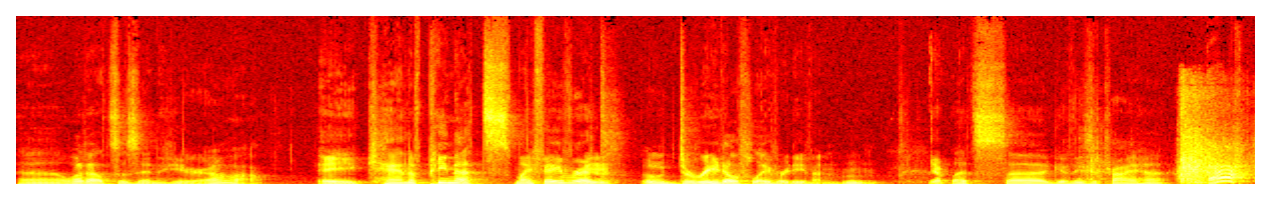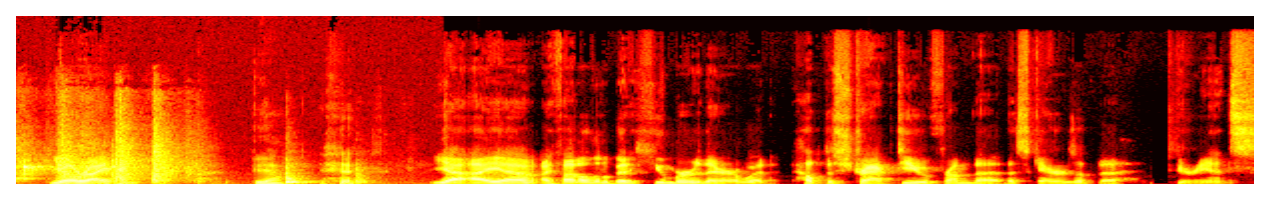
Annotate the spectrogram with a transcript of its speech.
Uh, what else is in here? Oh, a can of peanuts, my favorite. Ooh, Dorito flavored even. Mm. Yep. Let's uh, give these a try, huh? Ah! You all right? Yeah. Yeah, I uh, I thought a little bit of humor there would help distract you from the the scares of the experience.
